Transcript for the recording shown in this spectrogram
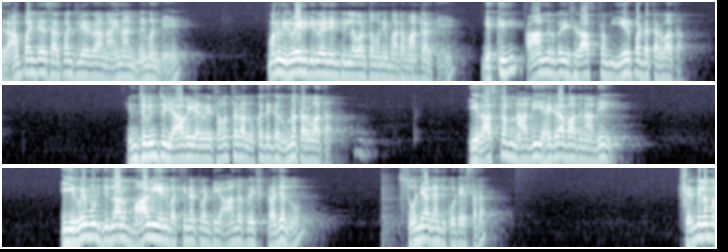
గ్రామ పంచాయతీ సర్పంచ్ లేడరా నాయన అని మేమంటే మనం ఇరవై ఐదుకి ఇరవై ఐదు ఎంపీలు పడతామనే మాట మాట్లాడితే ఎట్లిది? ఆంధ్రప్రదేశ్ రాష్ట్రం ఏర్పడ్డ తర్వాత ఇంచుమించు యాభై అరవై సంవత్సరాలు ఒక దగ్గర ఉన్న తర్వాత ఈ రాష్ట్రం నాది హైదరాబాద్ నాది ఈ ఇరవై మూడు జిల్లాలు మావి అని బతికినటువంటి ఆంధ్రప్రదేశ్ ప్రజలు సోనియా గాంధీ కోటేస్తారా? షర్మిలమ్మ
